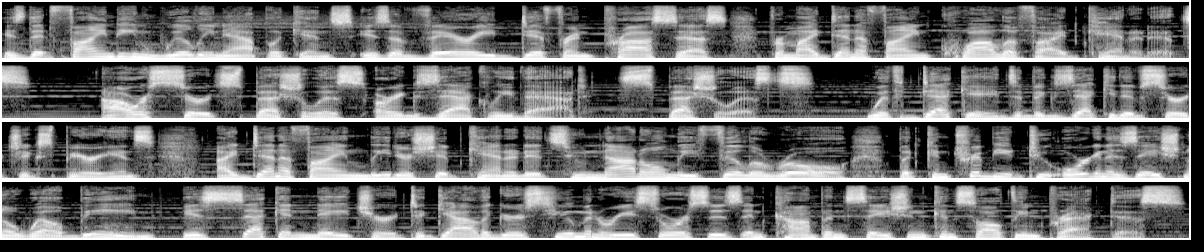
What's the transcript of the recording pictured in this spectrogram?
is that finding willing applicants is a very different process from identifying qualified candidates. Our search specialists are exactly that specialists with decades of executive search experience, identifying leadership candidates who not only fill a role but contribute to organizational well being is second nature to Gallagher's human resources and compensation consulting practice.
